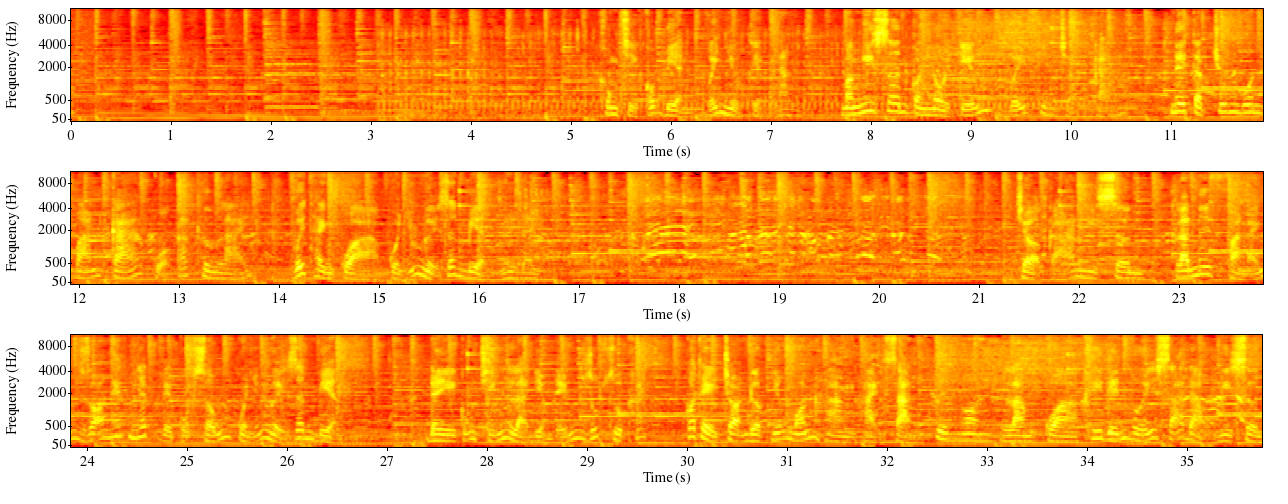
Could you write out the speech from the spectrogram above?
Không chỉ có biển với nhiều tiềm năng mà Nghi Sơn còn nổi tiếng với phiên chợ cá, nơi tập trung buôn bán cá của các thương lái với thành quả của những người dân biển nơi đây. Chợ cá Nghi Sơn là nơi phản ánh rõ nét nhất về cuộc sống của những người dân biển. Đây cũng chính là điểm đến giúp du khách có thể chọn được những món hàng hải sản tươi ngon làm quà khi đến với xã đảo Nghi Sơn.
